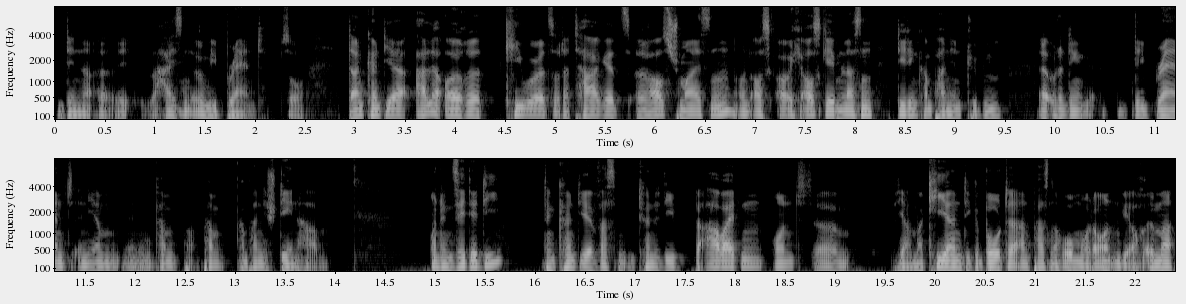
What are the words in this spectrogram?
den äh, heißen irgendwie Brand. So. Dann könnt ihr alle eure Keywords oder Targets rausschmeißen und aus, euch ausgeben lassen, die den Kampagnentypen äh, oder den, die Brand in ihrem, in ihrem Kamp Kampagne stehen haben. Und dann seht ihr die, dann könnt ihr was, könnt ihr die bearbeiten und ähm, ja, markieren, die Gebote anpassen nach oben oder unten, wie auch immer.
